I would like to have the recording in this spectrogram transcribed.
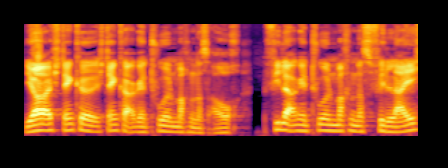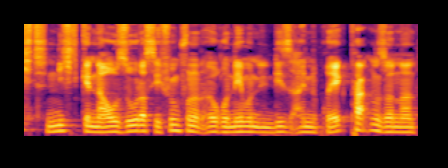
Ja, ich denke, ich denke, Agenturen machen das auch. Viele Agenturen machen das vielleicht nicht genau so, dass sie 500 Euro nehmen und in dieses eine Projekt packen, sondern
